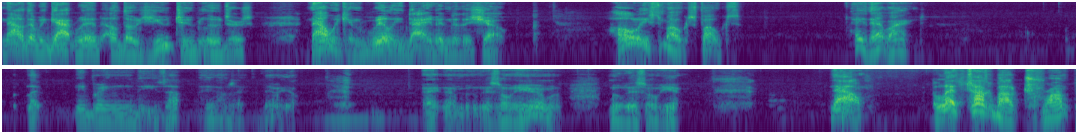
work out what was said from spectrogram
now that we got rid of those YouTube losers, now we can really dive into the show. Holy smokes, folks. Hey, that rhymed. Let me bring these up. Hang on a. There we go. All right, I'm move this over here. I'm gonna move this over here. Now, let's talk about Trump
